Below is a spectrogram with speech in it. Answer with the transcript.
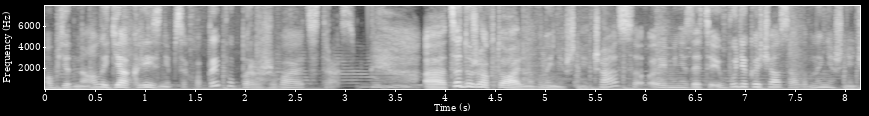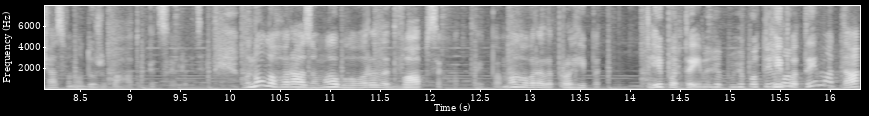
об'єднали, як різні психотипи переживають стрес. Угу. Це дуже актуально в нинішній час, і мені здається, і в будь-який час, але в нинішній час воно дуже багато підсилюється. Минулого разу ми обговорили два психотипи. Ми говорили про гіпет. Гіпотим. Гіпотима. Гіпотима та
